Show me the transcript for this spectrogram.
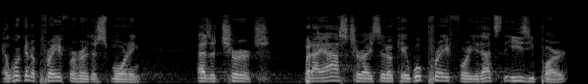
And we're going to pray for her this morning as a church. But I asked her, I said, okay, we'll pray for you. That's the easy part.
